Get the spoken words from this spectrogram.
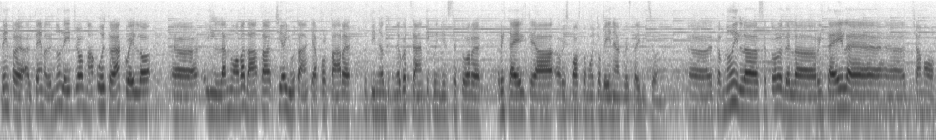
sempre al tema del noleggio, ma oltre a quello la nuova data ci aiuta anche a portare tutti i negozianti, quindi il settore retail che ha risposto molto bene a questa edizione. Eh, per noi il settore del retail è eh, diciamo,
